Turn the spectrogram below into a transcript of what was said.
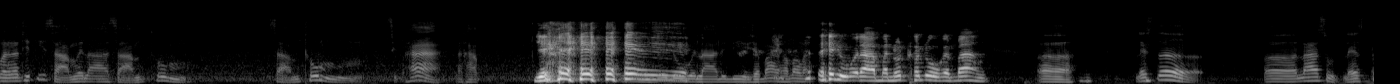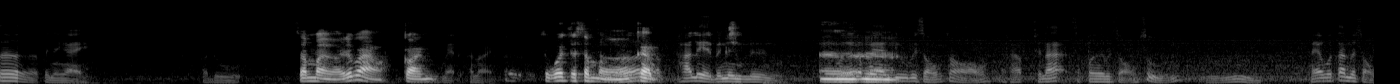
วันอาทิตย์ที่สามเวลาสามทุ่มสามทุ่มสิบห้านะครับเย้ได้ดูเวลาดีๆชาวบ้านเขาบ้างนะ ได้ดูเวลามนุษย์เขาดูกันบ้าง เออ เลสเตอร์เอ่อล่าสุดเลสเตอร์เป็นยังไง ขอดูเสมอหรือเปล่า ก่อนแมตช์เขาหน่อยรู้สึกว่าจะเสมอกับพาเลซเป็นหนึ่งหนึ่งเอเสมออกับเอแมนยูไปสองสองนะครับ ชนะสเปอร์ไปสองศูนย์แพ้เอฟเวอร์ตันไปสอง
